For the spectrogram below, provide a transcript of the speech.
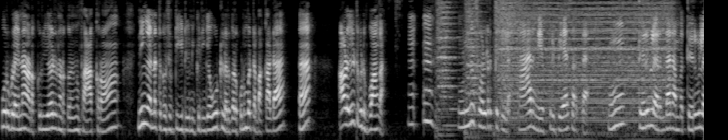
ஊருக்குள்ளே என்ன நடக்குது ஏழு நடக்குதுன்னு பார்க்குறோம் நீங்கள் என்னத்துக்கு சுட்டிக்கிட்டு நிற்கிறீங்க வீட்டில் இருக்கிற குடும்பத்தை பக்காடா ஆ? அவளை இழுத்துக்கிட்டு போங்க. ஒன்றும் சொல்கிறதுக்கு இல்லை. பாருங்க எப்படி பேசுகிறத ம்? தெருவில் இருந்தால் நம்ம தெருவில்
